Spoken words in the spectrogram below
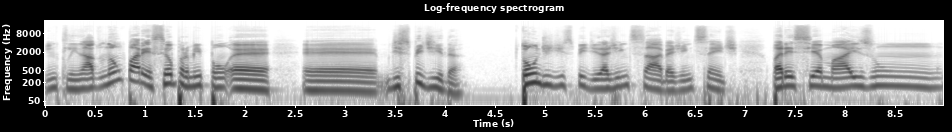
inclinado. Não pareceu para mim é, é, despedida. Tom de despedida. A gente sabe, a gente sente. Parecia mais um,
